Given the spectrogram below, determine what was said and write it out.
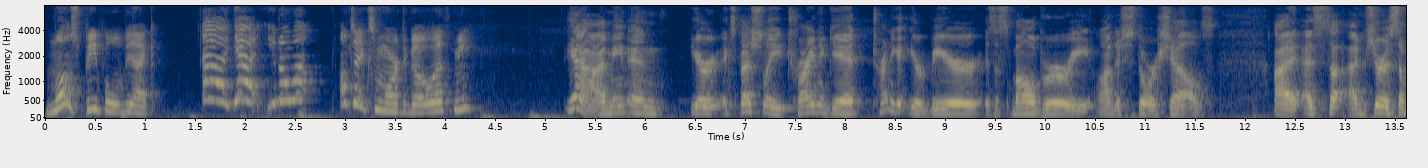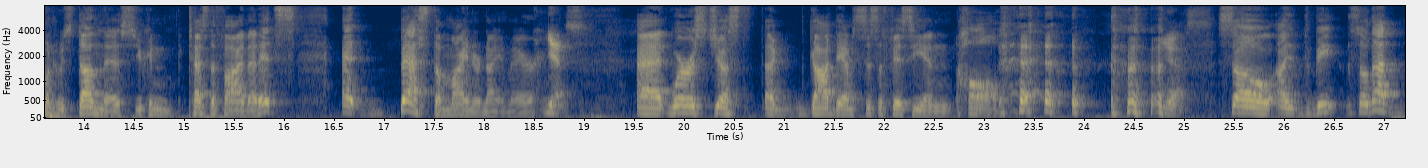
Most people will be like, "Ah, yeah, you know what? I'll take some more to go with me." Yeah, I mean, and you're especially trying to get trying to get your beer as a small brewery onto store shelves. I, as so- I'm sure as someone who's done this, you can testify that it's at best a minor nightmare. Yes. At worst, just a goddamn Sisyphusian haul. yes. So I be so that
